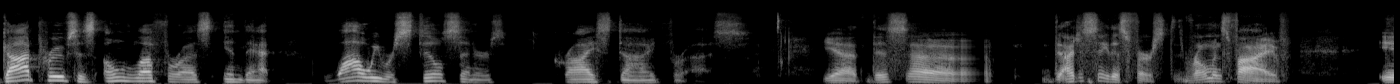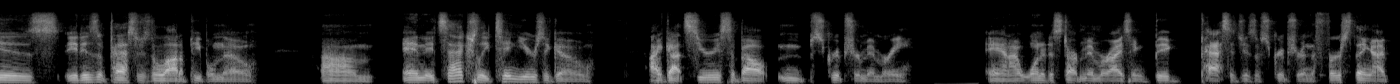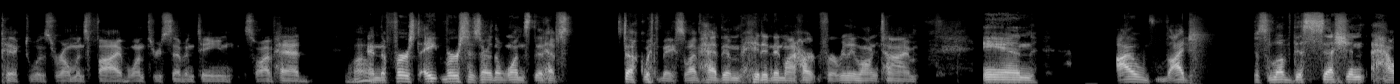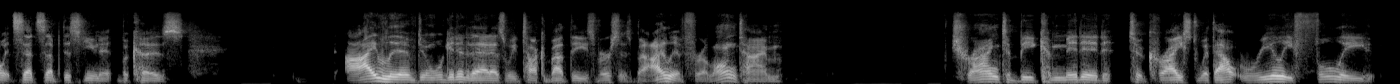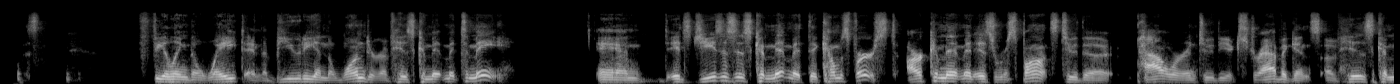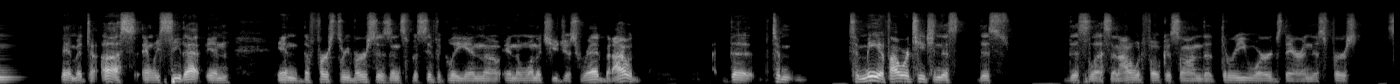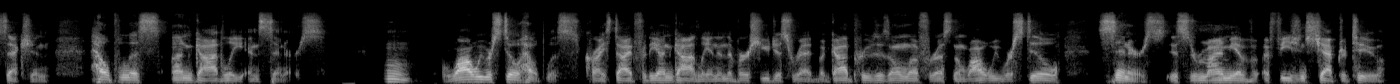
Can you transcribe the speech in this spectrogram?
God proves his own love for us in that while we were still sinners, Christ died for us. Yeah, this uh I just say this first. Romans 5 is it is a passage that a lot of people know. Um and it's actually 10 years ago I got serious about scripture memory and I wanted to start memorizing big passages of scripture and the first thing I picked was Romans 5 1 through 17. So I've had wow. and the first 8 verses are the ones that have stuck with me. So I've had them hidden in my heart for a really long time. And I, I just love this session, how it sets up this unit, because I lived, and we'll get into that as we talk about these verses, but I lived for a long time trying to be committed to Christ without really fully feeling the weight and the beauty and the wonder of his commitment to me. And it's Jesus's commitment that comes first. Our commitment is a response to the power and to the extravagance of his commitment to us. And we see that in in the first three verses and specifically in the in the one that you just read. But I would the to to me, if I were teaching this this this lesson, I would focus on the three words there in this first section helpless, ungodly, and sinners. Mm. While we were still helpless, Christ died for the ungodly. And then the verse you just read, but God proves his own love for us. And while we were still sinners, this reminded me of Ephesians chapter 2.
